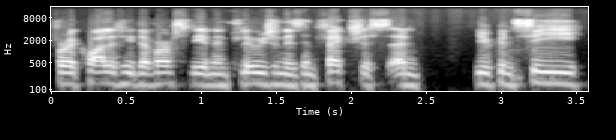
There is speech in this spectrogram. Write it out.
for equality, diversity, and inclusion is infectious, and you can see.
